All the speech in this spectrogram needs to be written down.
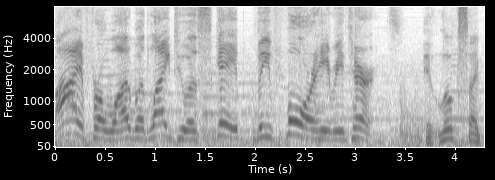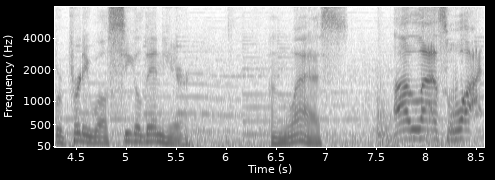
I, for one, would like to escape before he returns. It looks like we're pretty well sealed in here. Unless... Unless what?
